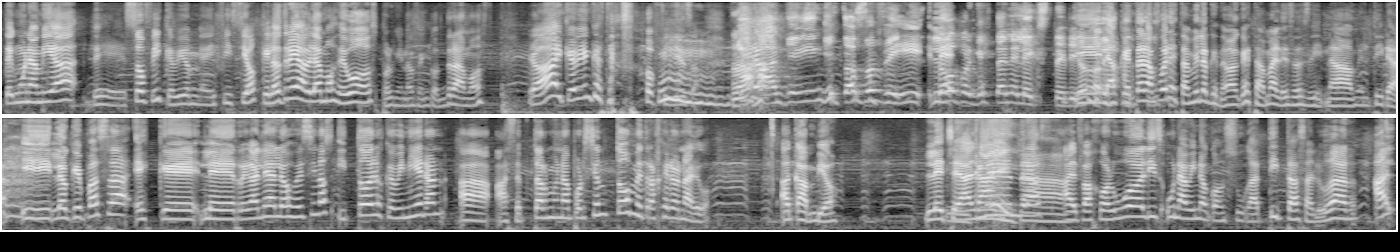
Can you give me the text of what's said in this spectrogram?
Tengo una amiga de Sofi que vive en mi edificio, que el otro día hablamos de vos, porque nos encontramos. Pero, ay, qué bien que está eso. Pero- Ah, qué bien que estás, Sofi. Sí, le- porque está en el exterior. Y los que están afuera también lo que tengo acá está mal, es así. No, mentira. Y lo que pasa es que le regalé a los vecinos y todos los que vinieron a aceptarme una porción, todos me trajeron algo. A cambio. Leche de almendras, alfajor Wallis, una vino con su gatita a saludar. Al-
